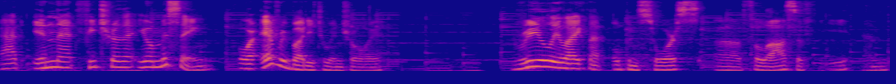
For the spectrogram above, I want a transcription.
add in that feature that you're missing for everybody to enjoy. Really like that open source uh, philosophy and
